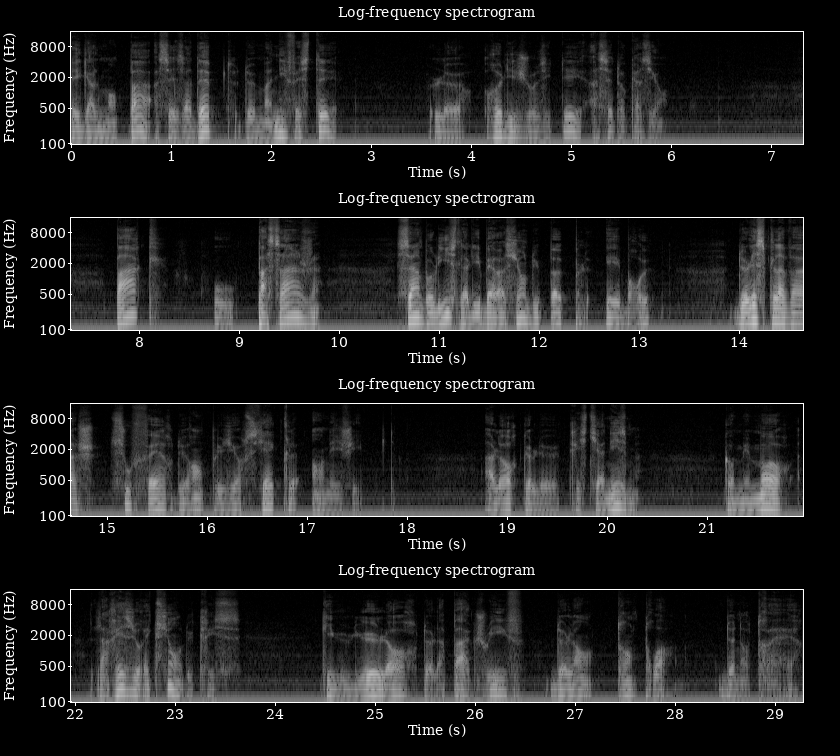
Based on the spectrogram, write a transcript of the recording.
également pas à ses adeptes de manifester leur religiosité à cette occasion. Pâques, ou passage, symbolise la libération du peuple hébreu de l'esclavage souffert durant plusieurs siècles en Égypte, alors que le christianisme commémore la résurrection du Christ, qui eut lieu lors de la Pâque juive de l'an 33 de notre ère,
